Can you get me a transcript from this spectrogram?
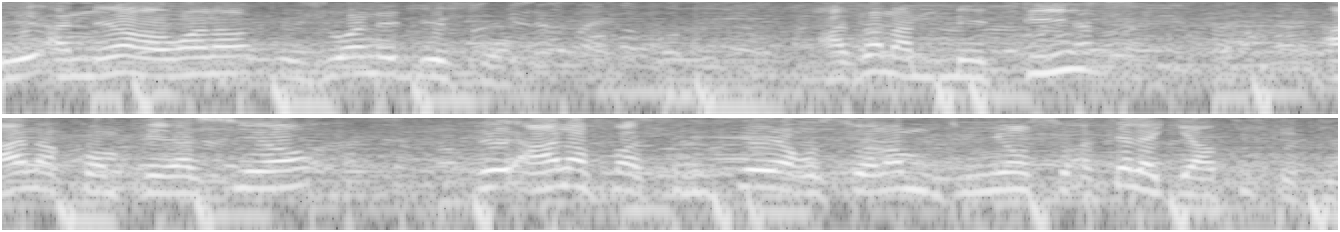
e aneyaka wana tojoane deux fois aza na maîtrise aza na compréhension mpe aza na facilité ya koswana motu nyonso asalaki artiste te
